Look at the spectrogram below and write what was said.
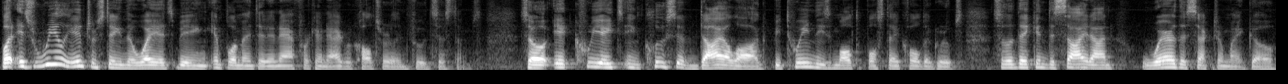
But it's really interesting the way it's being implemented in African agricultural and food systems. So it creates inclusive dialogue between these multiple stakeholder groups so that they can decide on where the sector might go,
